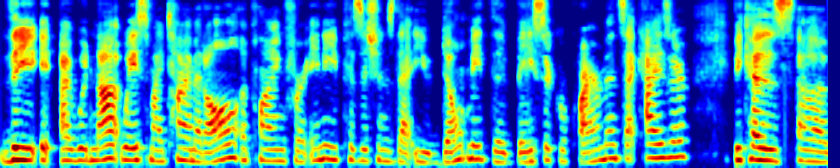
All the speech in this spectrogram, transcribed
the i would not waste my time at all applying for any positions that you don't meet the basic requirements at kaiser because uh,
